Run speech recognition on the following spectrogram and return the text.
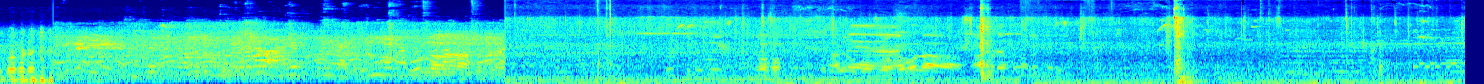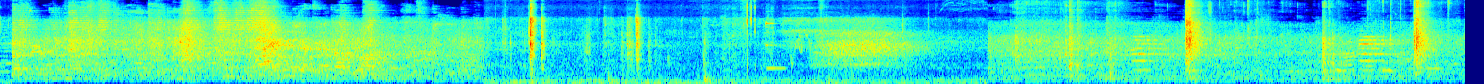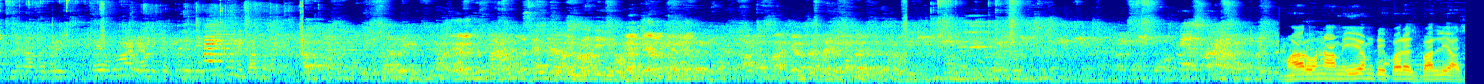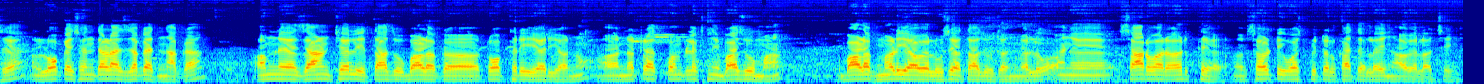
મારું નામ ઈએમટી પરેશ ભાલિયા છે. લોકેશન તળાજ જગત નાકા અમને જાણ છેલી તાજું બાળક ટોપ થ્રી એરિયાનું નટરાજ કોમ્પ્લેક્સની બાજુમાં બાળક મળી આવેલું છે, તાજું જન્મેલું. અને સારવાર અર્થે સરટી હોસ્પિટલ ખાતે લઈને આવેલા છે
